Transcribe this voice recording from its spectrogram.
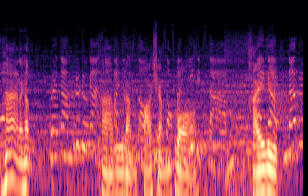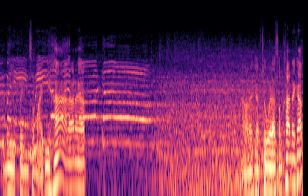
2015 นะครับประจำฤดูกาลพาบุรีรัมย์คว้าแชมป์ฟุตบอล2023ไทยลีกนี่เป็นสมัยที่ห้าแล้วนะครับ เอาละครับช่วงเวลาสำคัญนะครับ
